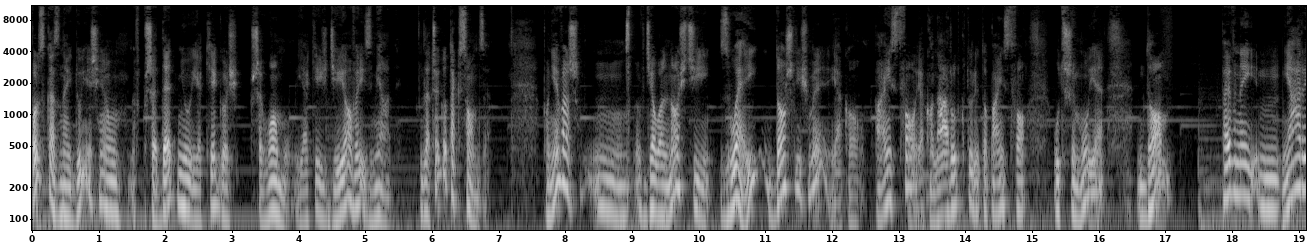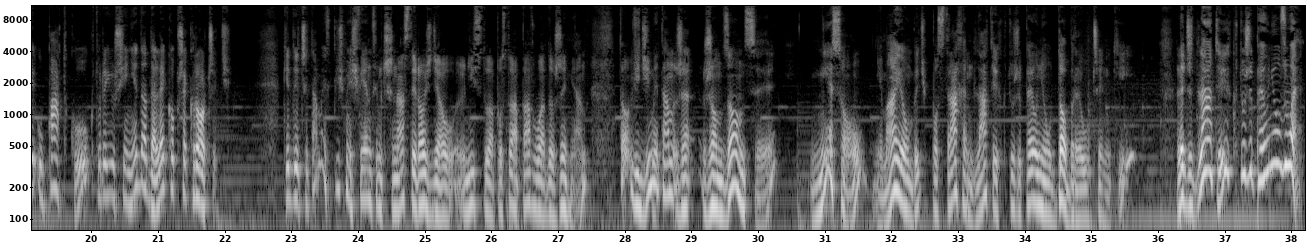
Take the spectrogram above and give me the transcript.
Polska znajduje się w przededniu jakiegoś przełomu, jakiejś dziejowej zmiany. Dlaczego tak sądzę? Ponieważ mm, w działalności złej doszliśmy jako państwo, jako naród, który to państwo utrzymuje, do pewnej mm, miary upadku, której już się nie da daleko przekroczyć. Kiedy czytamy w Piśmie Świętym 13 rozdział listu apostoła Pawła do Rzymian, to widzimy tam, że rządzący nie są, nie mają być postrachem dla tych, którzy pełnią dobre uczynki, lecz dla tych, którzy pełnią złe.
